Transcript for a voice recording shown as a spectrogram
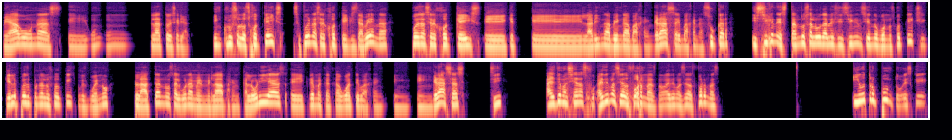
Me hago unas, eh, un, plato de cereal. Incluso los hot cakes, se pueden hacer hot cakes de avena, puedes hacer hot cakes eh, que, que, la harina venga baja en grasa y baja en azúcar y siguen estando saludables y siguen siendo buenos hot cakes. ¿Qué le puedes poner a los hot cakes? Pues bueno, plátanos, alguna mermelada baja en calorías, eh, crema de cacahuate baja en, grasas, ¿sí? Hay demasiadas, hay demasiadas formas, ¿no? Hay demasiadas formas. Y otro punto es que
